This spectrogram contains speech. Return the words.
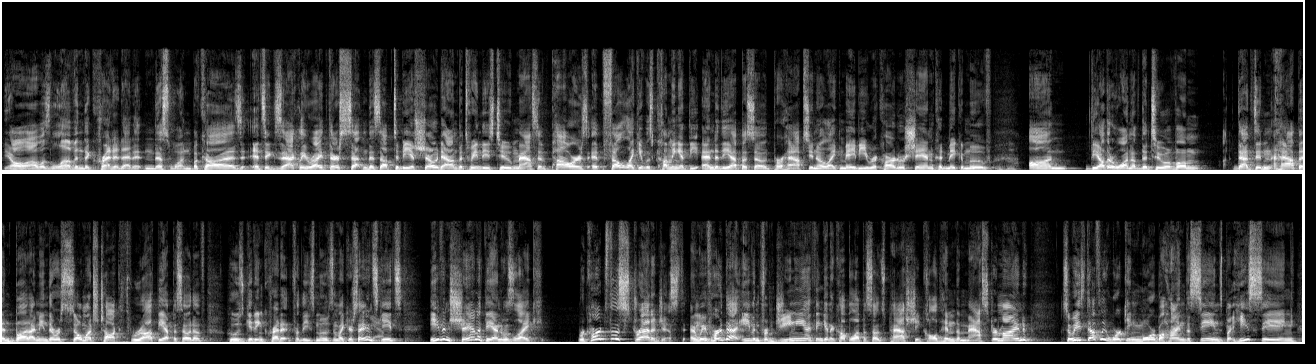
Yo, I was loving the credit edit in this one because it's exactly right. They're setting this up to be a showdown between these two massive powers. It felt like it was coming at the end of the episode, perhaps. You know, like maybe Ricard or Shan could make a move mm-hmm. on the other one of the two of them. That didn't happen, but I mean, there was so much talk throughout the episode of who's getting credit for these moves. And like you're saying, Skeets, even Shan at the end was like, Ricard's the strategist. And we've heard that even from Genie, I think in a couple episodes past, she called him the mastermind. So he's definitely working more behind the scenes, but he's seeing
